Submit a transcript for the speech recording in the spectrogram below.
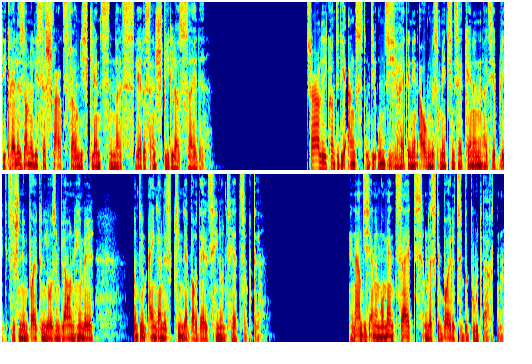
Die grelle Sonne ließ das Schwarz förmlich glänzen, als wäre es ein Spiegel aus Seide. Charlie konnte die Angst und die Unsicherheit in den Augen des Mädchens erkennen, als ihr Blick zwischen dem wolkenlosen blauen Himmel und dem Eingang des Kinderbordells hin und her zuckte. Er nahm sich einen Moment Zeit, um das Gebäude zu begutachten.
